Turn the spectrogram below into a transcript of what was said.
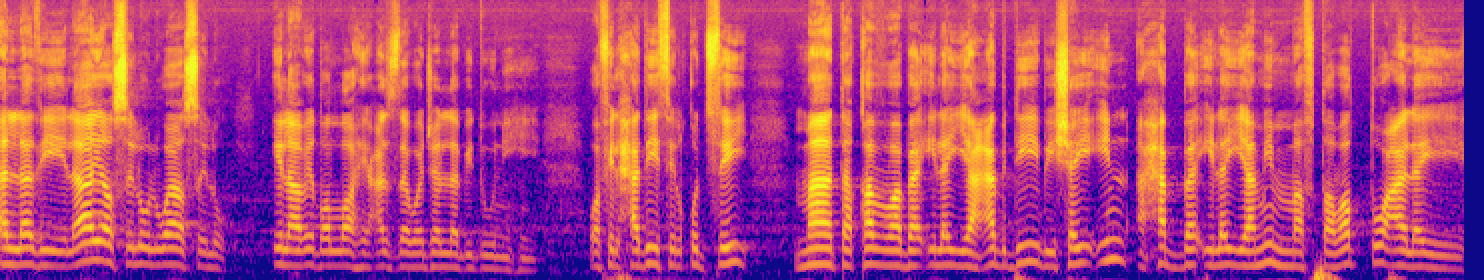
الذي لا يصل الواصل إلى رضا الله عز وجل بدونه. وفي الحديث القدسي ما تقرب إلي عبدي بشيء أحب إلي مما افترضت عليه.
